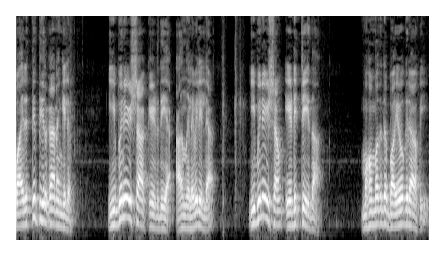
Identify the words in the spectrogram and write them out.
വരുത്തി തീർക്കാനെങ്കിലും ഇബിനു ഇഷാക്ക് എഴുതിയ അത് നിലവിലില്ല. ഇബിനു ഇഷാം എഡിറ്റ് ചെയ്ത മുഹമ്മദിന്റെ ബയോഗ്രാഫി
